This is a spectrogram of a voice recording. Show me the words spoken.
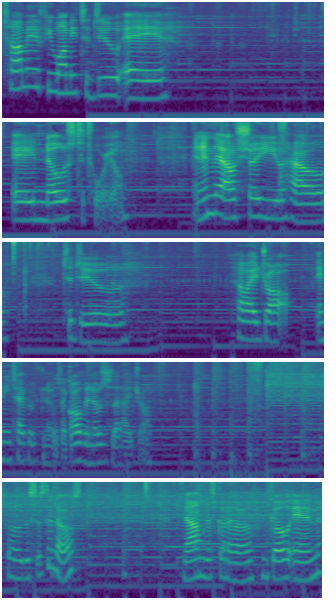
tell me if you want me to do a a nose tutorial. And in there I'll show you how to do how I draw any type of nose, like all the noses that I draw. So this is the nose. Now I'm just gonna go in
